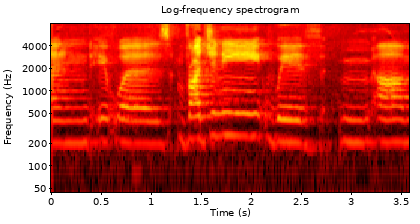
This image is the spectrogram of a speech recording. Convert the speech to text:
and it was Rajini with mm, um,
